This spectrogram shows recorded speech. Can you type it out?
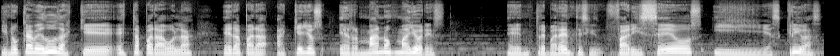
y no cabe duda que esta parábola era para aquellos hermanos mayores, entre paréntesis, fariseos y escribas,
